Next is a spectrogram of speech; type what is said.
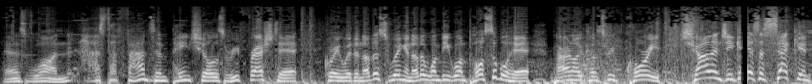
There's one. Has the Phantom. Paint shells refreshed here. Corey with another swing. Another 1v1 possible here. Paranoid comes through. Corey challenging. Gets a second.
